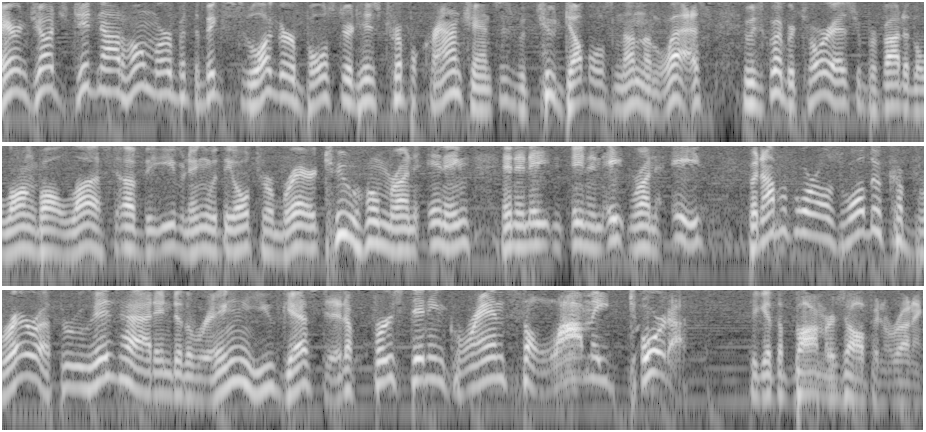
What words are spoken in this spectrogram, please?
Aaron Judge did not homer, but the big slugger bolstered his triple crown chances with two doubles nonetheless. It was Gleyber Torres who provided the long ball lust of the evening with the ultra rare two home run inning in an eight in an eight run eighth. But not before Oswaldo Cabrera threw his hat into the ring. You guessed it, a first inning grand salami torta to get the Bombers off and running.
